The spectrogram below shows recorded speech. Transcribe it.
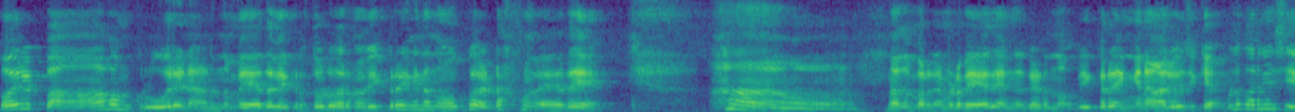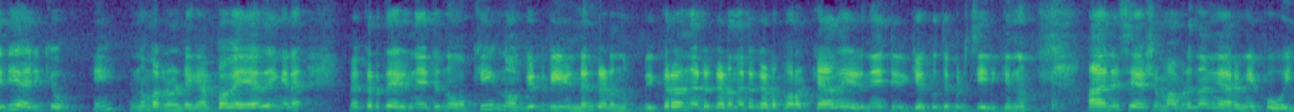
ഒരു പാവം ക്രൂരനാണെന്നും വേദ വിക്രത്തോട് പറയുമ്പോൾ വിക്രം ഇങ്ങനെ നോക്കുക കേട്ടോ വേദയെ. അതും പറഞ്ഞു നമ്മുടെ വേദ അങ്ങ് കിടന്നു. വിക്രം ഇങ്ങനെ ആലോചിക്കാം. ഇവിടെ പറഞ്ഞത് ശരിയായിരിക്കുമോ ഏ എന്നും പറഞ്ഞുകൊണ്ടിരിക്കുക. അപ്പോൾ വേദ ഇങ്ങനെ വിക്രത്തെ എഴുന്നേറ്റ് നോക്കി നോക്കിയിട്ട് വീണ്ടും കിടന്നു. വിക്രം എന്നിട്ട് കിടന്നിട്ട് കിടപ്പുറക്കാതെ എഴുന്നേറ്റിരിക്കുക കുത്തിപ്പിടിച്ചിരിക്കുന്നു. അതിനുശേഷം അവിടെ നിന്ന് അങ്ങ് ഇറങ്ങിപ്പോയി.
